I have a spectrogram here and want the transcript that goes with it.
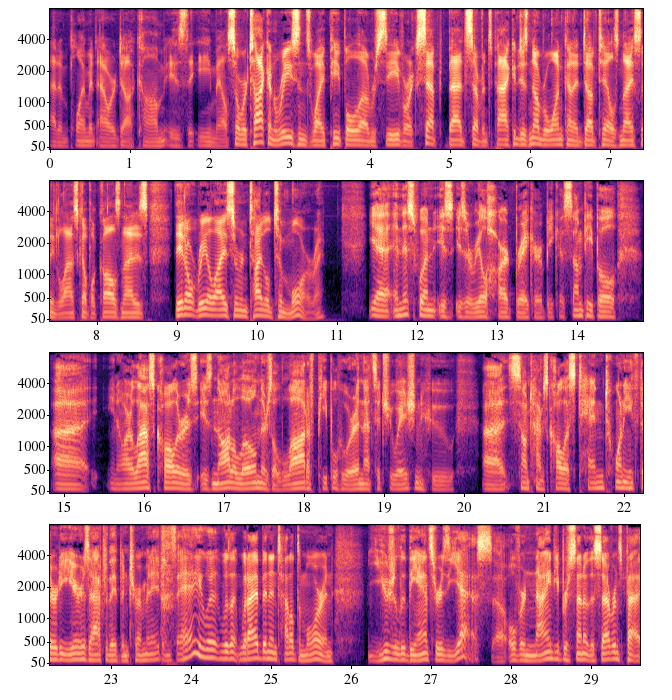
at employmenthour.com is the email. So we're talking reasons why people uh, receive or accept bad severance packages. Number one kind of dovetails nicely into the last couple calls, and that is they don't realize they're entitled to more, right? Yeah, and this one is is a real heartbreaker because some people, uh, you know, our last caller is is not alone. There's a lot of people who are in that situation who uh, sometimes call us 10, 20, 30 years after they've been terminated and say, "Hey, was would I have been entitled to more?" And usually the answer is yes. Uh, over 90% of the severance pa-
